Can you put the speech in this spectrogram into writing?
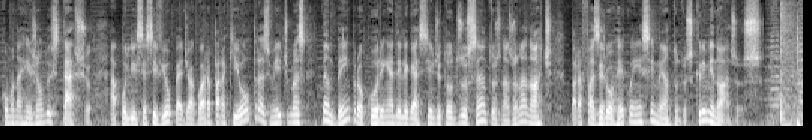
como na região do Estácio. A Polícia Civil pede agora para que outras vítimas também procurem a Delegacia de Todos os Santos, na Zona Norte, para fazer o reconhecimento dos criminosos. Jesus.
